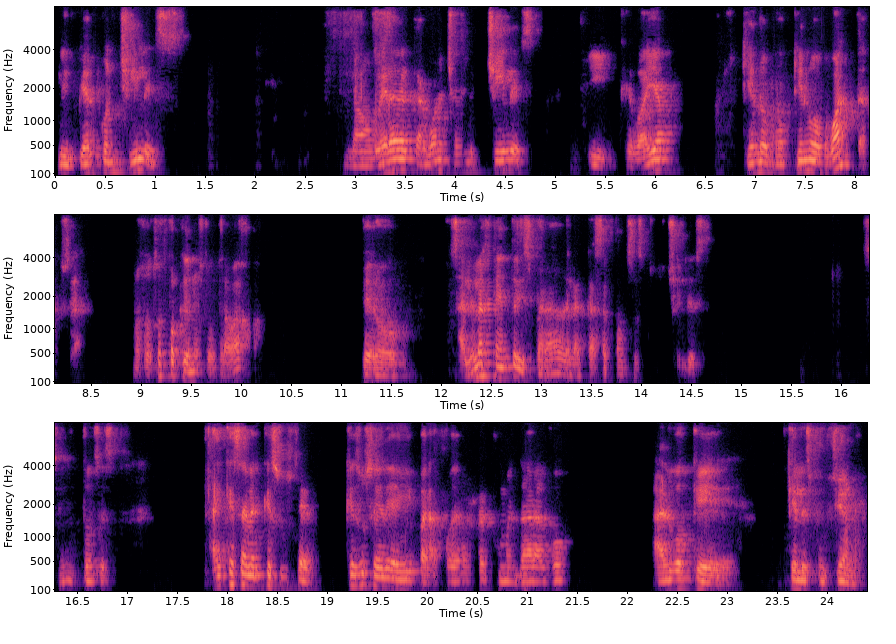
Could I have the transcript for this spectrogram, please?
limpiar con chiles. La hoguera del carbón, echarle chiles y que vaya, ¿quién lo, quién lo aguanta? O sea, nosotros porque es nuestro trabajo. Pero sale la gente disparada de la casa con sus chiles. Entonces, hay que saber qué sucede. ¿Qué sucede ahí para poder recomendar algo, algo que, que les funcione?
